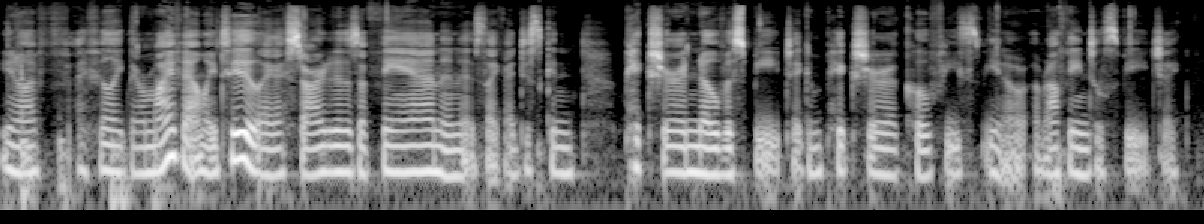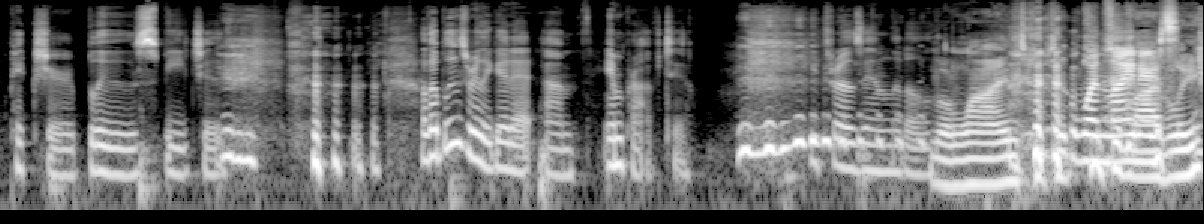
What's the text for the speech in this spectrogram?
you know, I, f- I feel like they're my family, too. Like, I started as a fan, and it's like I just can picture a Nova speech. I can picture a Kofi, you know, a Ralph Angel speech. I picture Blues speeches. Although Blue's really good at um, improv, too. He throws in little Little lines, keeps it, keeps it One-liners. lively.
